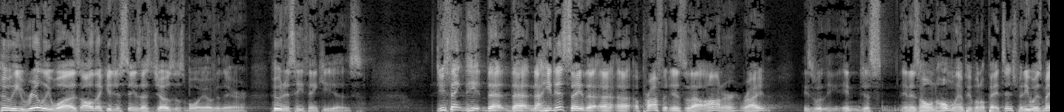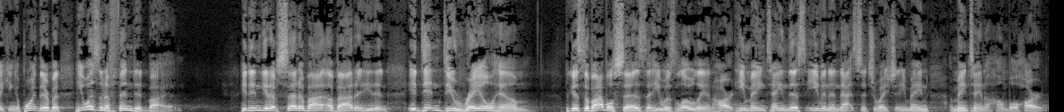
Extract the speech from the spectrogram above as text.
who he really was. All they could just see is that's Joseph's boy over there. Who does he think he is? Do you think that, that, now he did say that a, a prophet is without honor, right? He's in, just in his own homeland. People don't pay attention, but he was making a point there. But he wasn't offended by it. He didn't get upset about, about it. He didn't. It didn't derail him because the Bible says that he was lowly in heart. He maintained this even in that situation. He main, maintained a humble heart.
